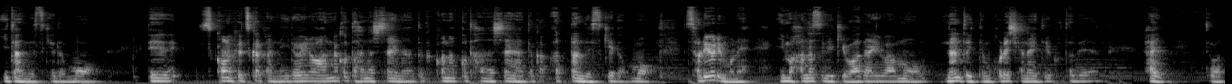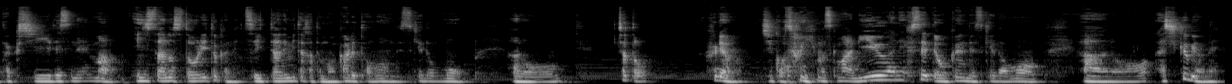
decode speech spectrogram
いたんですけども、で、この2日間にいろいろあんなこと話したいなとか、こんなこと話したいなとかあったんですけども、それよりもね、今話すべき話題はもう何と言ってもこれしかないということで、はい。と私ですね、まあ、インスタのストーリーとかね、ツイッターで見た方もわかると思うんですけども、あの、ちょっと不良の事故と言いますか、まあ理由はね、伏せておくんですけども、あの、足首をね、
